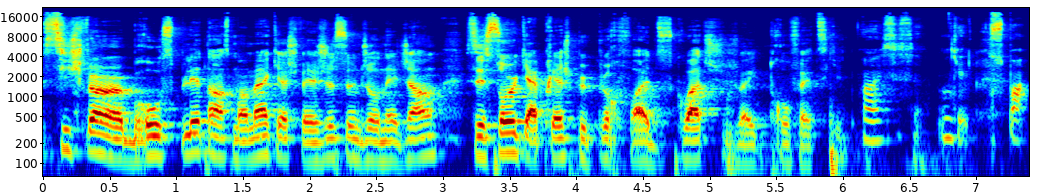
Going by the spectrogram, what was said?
si je fais un bro split en ce moment, que je fais juste une journée de jambes, c'est sûr qu'après, je peux plus refaire du squat, je vais être trop fatigué. Ouais, c'est ça. Ok, super.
